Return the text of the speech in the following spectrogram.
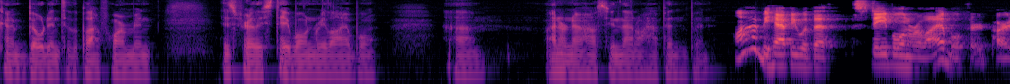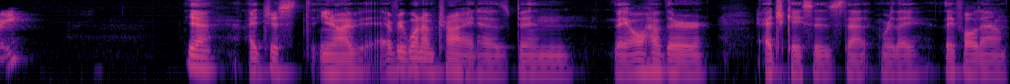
kind of built into the platform and is fairly stable and reliable. Um, I don't know how soon that'll happen, but well, I would be happy with a stable and reliable third party. yeah, I just, you know, I've everyone I've tried has been, they all have their edge cases that where they they fall down.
